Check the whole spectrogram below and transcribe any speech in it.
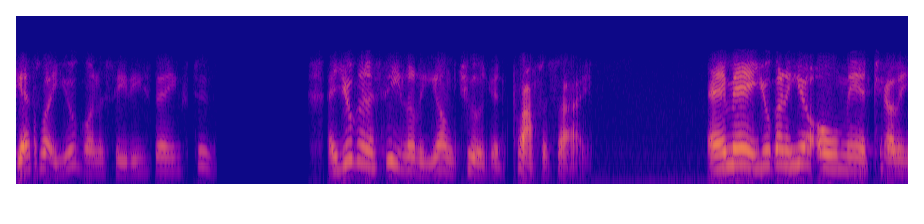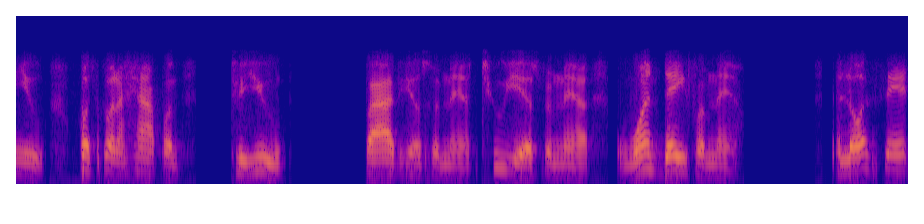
guess what? You're going to see these things too. And you're going to see little young children prophesy. Amen. You're going to hear old men telling you what's going to happen to you five years from now, two years from now, one day from now. The Lord said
